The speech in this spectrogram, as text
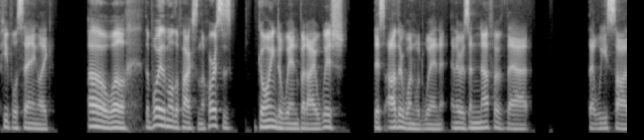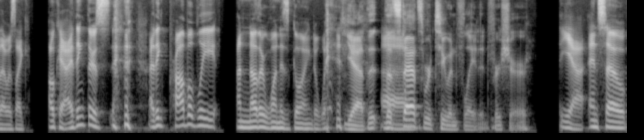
people saying like oh well the boy the mole the fox and the horse is going to win but i wish this other one would win and there was enough of that that we saw that was like okay i think there's i think probably another one is going to win Yeah. The, the Uh, stats were too inflated for sure. Yeah, and so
